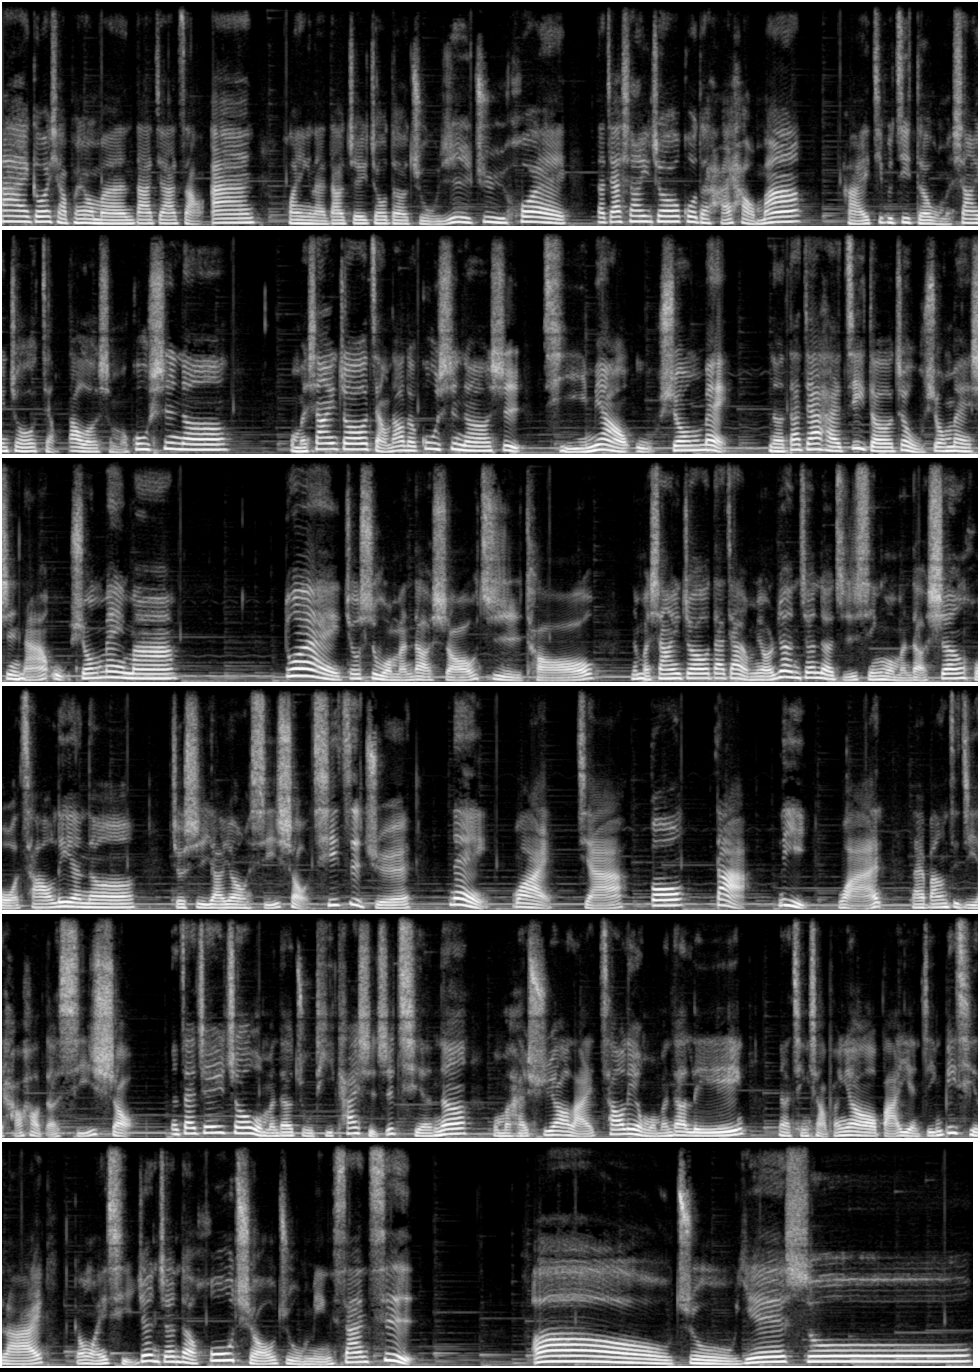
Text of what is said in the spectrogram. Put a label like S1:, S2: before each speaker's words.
S1: 嗨，各位小朋友们，大家早安！欢迎来到这一周的主日聚会。大家上一周过得还好吗？还记不记得我们上一周讲到了什么故事呢？我们上一周讲到的故事呢是奇妙五兄妹。那大家还记得这五兄妹是哪五兄妹吗？对，就是我们的手指头。那么上一周大家有没有认真的执行我们的生活操练呢？就是要用洗手七字诀：内外夹弓大力碗，来帮自己好好的洗手。那在这一周我们的主题开始之前呢，我们还需要来操练我们的灵。那请小朋友把眼睛闭起来，跟我一起认真的呼求主名三次。哦，主耶稣！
